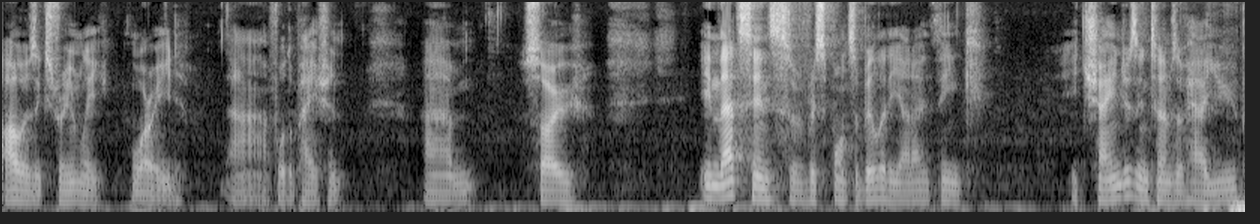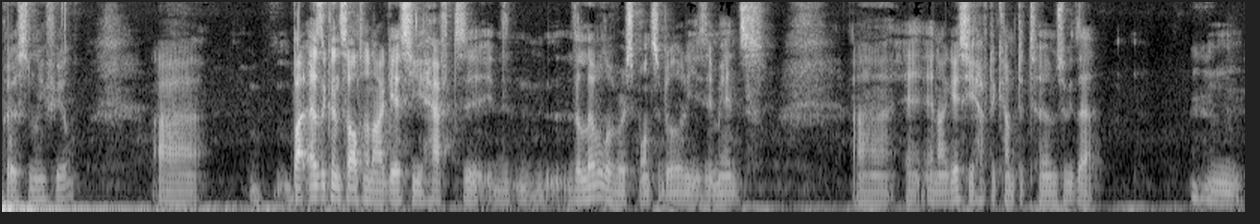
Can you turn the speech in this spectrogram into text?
I was extremely worried uh, for the patient. Um, so, in that sense of responsibility, I don't think it changes in terms of how you personally feel. Uh, but as a consultant, I guess you have to. The level of responsibility is immense, uh, and, and I guess you have to come to terms with that. Mm.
